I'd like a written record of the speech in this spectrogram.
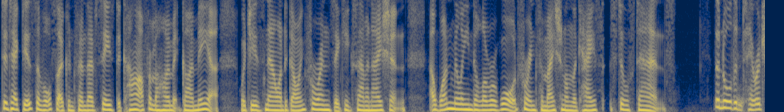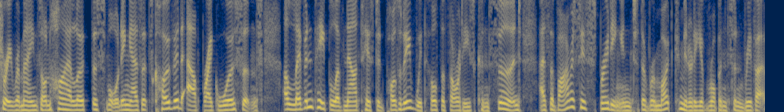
Detectives have also confirmed they've seized a car from a home at Gymea, which is now undergoing forensic examination. A $1 million reward for information on the case still stands. The Northern Territory remains on high alert this morning as its COVID outbreak worsens. 11 people have now tested positive, with health authorities concerned as the virus is spreading into the remote community of Robinson River.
